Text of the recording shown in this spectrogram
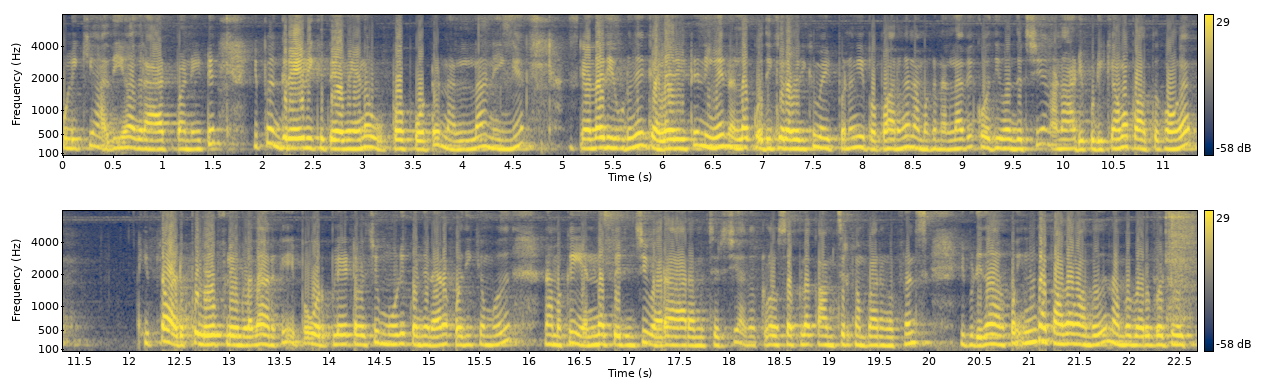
குலுக்கி அதையும் அதில் ஆட் பண்ணிவிட்டு இப்போ கிரேவிக்கு தேவையான உப்பை போட்டு நல்லா நீங்கள் கிளறி விடுங்க. கிளறிட்டு நீங்கள் நல்லா கொதிக்கிற வரைக்கும் வெயிட் பண்ணுங்கள் இப்போ பாருங்கள் நமக்கு நல்லாவே கொதி வந்துடுச்சு ஆனால் அடி பிடிக்காமல் பார்த்துக்கோங்க. இப்போ அடுப்பு லோ ஃப்ளேமில் தான் இருக்குது இப்போ ஒரு பிளேட்டை வச்சு மூடி கொஞ்சம் நேரம் கொதிக்கும் போது நமக்கு எண்ணெய் பிரிஞ்சு வர ஆரம்பிச்சிருச்சு. அதை க்ளோஸ்அப்பில் காமிச்சிருக்கேன் பாருங்கள் ஃப்ரெண்ட்ஸ் இப்படி தான் இருக்கும். இந்த பதம் வந்தது நம்ம வறுபட்டு வச்சு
